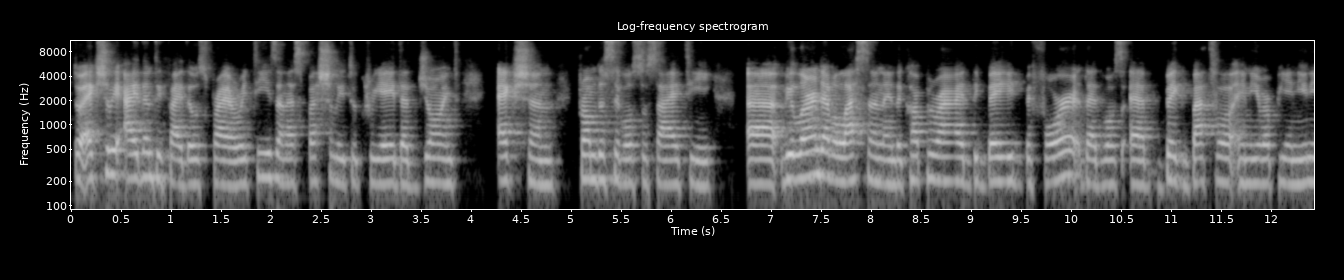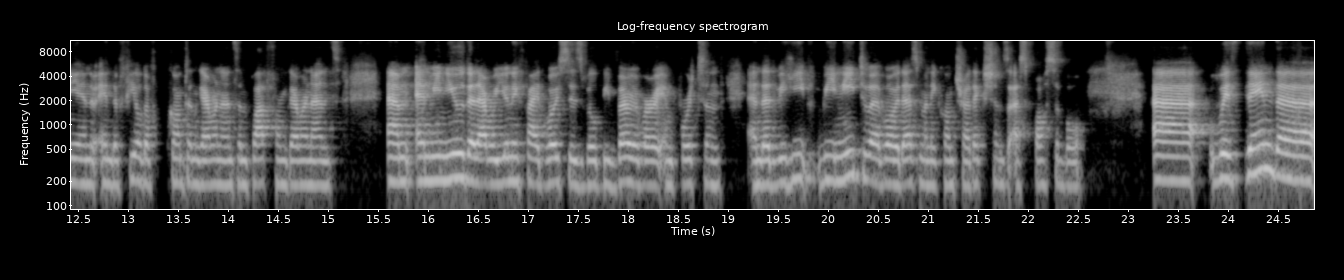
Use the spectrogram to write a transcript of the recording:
to actually identify those priorities and especially to create that joint action from the civil society uh, we learned of a lesson in the copyright debate before that was a big battle in European Union in the field of content governance and platform governance. Um, and we knew that our unified voices will be very, very important and that we, we need to avoid as many contradictions as possible. Uh, within the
